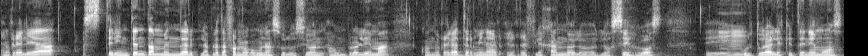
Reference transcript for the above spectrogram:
en realidad te le intentan vender la plataforma como una solución a un problema, cuando en realidad termina reflejando lo- los sesgos eh, Mm. culturales que tenemos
